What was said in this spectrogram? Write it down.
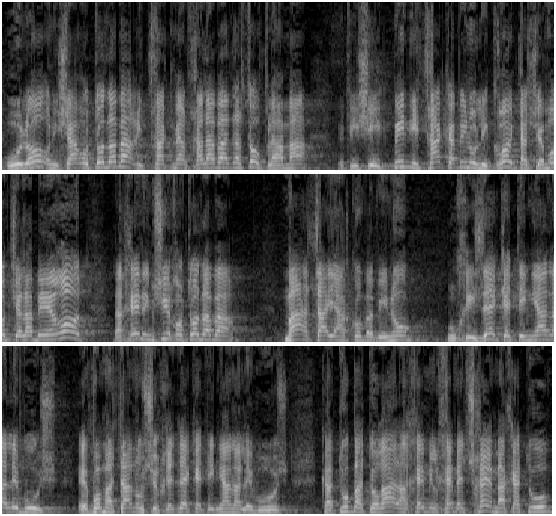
הוא לא, הוא נשאר אותו דבר, יצחק מההתחלה ועד הסוף. למה? לפי שהקפיד יצחק אבינו לקרוא את השמות של הבארות, לכן המשיך אותו דבר. מה עשה יעקב אבינו? הוא חיזק את עניין הלבוש. איפה מצאנו שהוא חיזק את עניין הלבוש? כתוב בתורה אחרי מלחמת שכם, מה כתוב?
